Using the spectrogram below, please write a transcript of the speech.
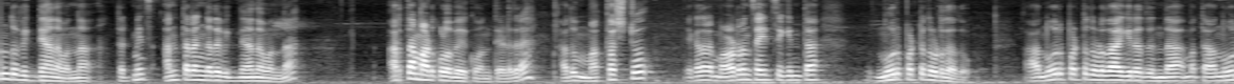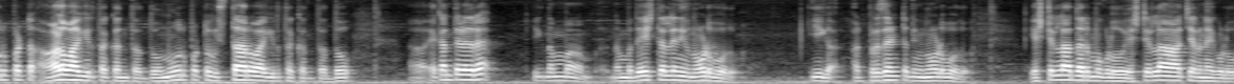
ಒಂದು ವಿಜ್ಞಾನವನ್ನು ದಟ್ ಮೀನ್ಸ್ ಅಂತರಂಗದ ವಿಜ್ಞಾನವನ್ನು ಅರ್ಥ ಮಾಡ್ಕೊಳ್ಬೇಕು ಅಂತ ಹೇಳಿದ್ರೆ ಅದು ಮತ್ತಷ್ಟು, ಯಾಕಂದರೆ ಮಾಡರ್ನ್ ಸೈನ್ಸಿಗಿಂತ ನೂರು ಪಟ್ಟು ದೊಡ್ಡದದು. ಆ ನೂರು ಪಟ್ಟು ದೊಡ್ಡದಾಗಿರೋದ್ರಿಂದ ಮತ್ತು ಆ ನೂರು ಪಟ್ಟು ಆಳವಾಗಿರ್ತಕ್ಕಂಥದ್ದು, ನೂರು ಪಟ್ಟು ವಿಸ್ತಾರವಾಗಿರ್ತಕ್ಕಂಥದ್ದು ಯಾಕಂತೇಳಿದ್ರೆ ಈಗ ನಮ್ಮ ನಮ್ಮ ದೇಶದಲ್ಲೇ ನೀವು ನೋಡ್ಬೋದು, ಈಗ ಅಟ್ ಪ್ರೆಸೆಂಟ್ ನೀವು ನೋಡ್ಬೋದು. ಎಷ್ಟೆಲ್ಲ ಧರ್ಮಗಳು, ಎಷ್ಟೆಲ್ಲ ಆಚರಣೆಗಳು,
